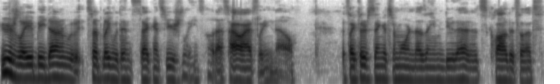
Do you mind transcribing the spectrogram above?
usually it'd be done with start bleeding within seconds usually, so that's how I actually know. It's like 30 seconds or more and doesn't even do that. It's clouded, so that's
